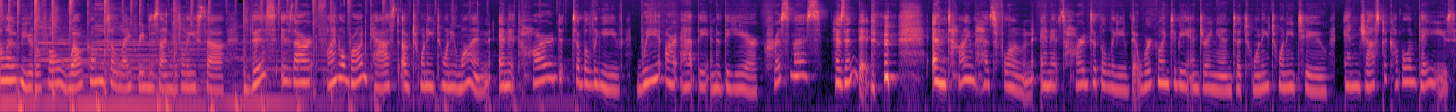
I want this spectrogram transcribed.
Hello, beautiful. Welcome to Life Redesigned with Lisa. This is our final broadcast of 2021, and it's hard to believe we are at the end of the year. Christmas has ended and time has flown, and it's hard to believe that we're going to be entering into 2022 in just a couple of days.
